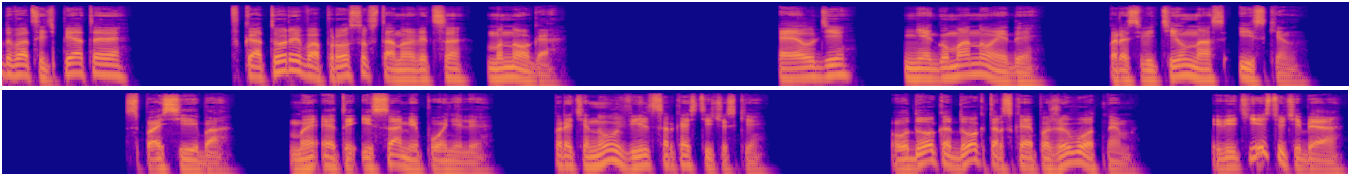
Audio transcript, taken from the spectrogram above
25, в которой вопросов становится много. Элди — не гуманоиды, просветил нас Искин. «Спасибо. Мы это и сами поняли», — протянул Вильд саркастически. «У Дока докторская по животным. Ведь есть у тебя?»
